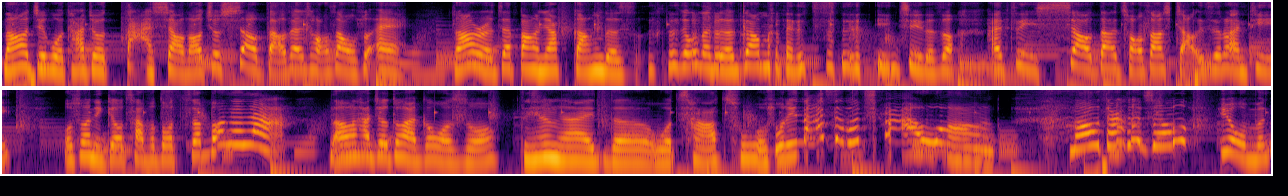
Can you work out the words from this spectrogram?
然后结果他就大笑，然后就笑倒在床上。我说，哎、然后有人在帮人家刚的，用那个肛门试阴器的时候，还自己笑到床上，脚一直乱踢。我说你给我差不多，怎么了啦？然后他就突然跟我说：“亲爱的，我擦错。”我说：“你拿什么擦我？”然后他就说：“因为我们，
